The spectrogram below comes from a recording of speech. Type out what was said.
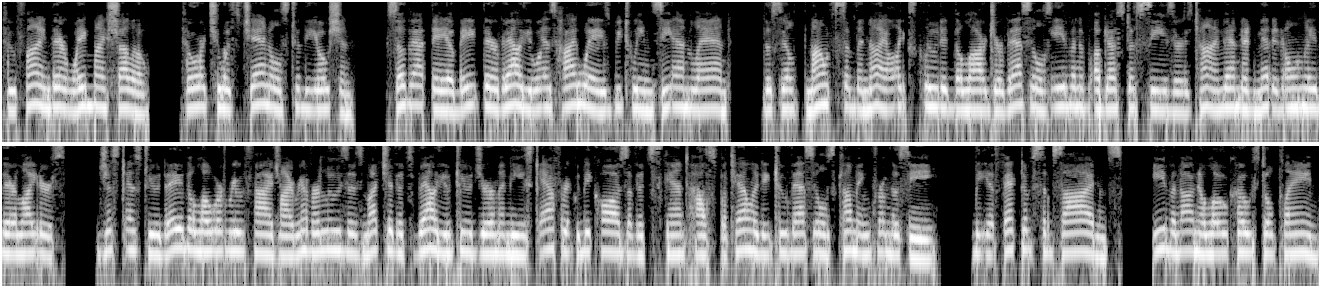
to find their way by shallow, tortuous channels to the ocean, so that they abate their value as highways between sea and land. The silt mouths of the Nile excluded the larger vessels even of Augustus Caesar's time and admitted only their lighters. Just as today the lower Rufiji River loses much of its value to German East Africa because of its scant hospitality to vessels coming from the sea. The effect of subsidence, even on a low coastal plain,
